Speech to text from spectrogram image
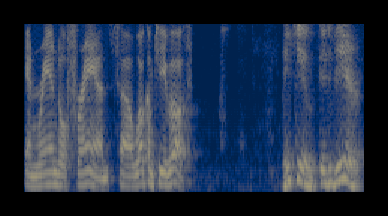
and Randall Franz. Uh, welcome to you both. Thank you. Good to be here.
